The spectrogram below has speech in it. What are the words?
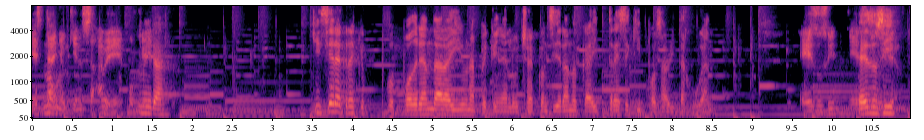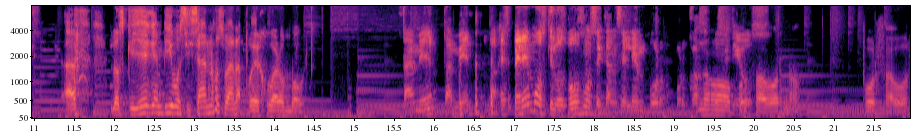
este año, quién sabe. ¿eh? Mira, quisiera creer que podrían dar ahí una pequeña lucha, considerando que hay tres equipos ahorita jugando. Eso sí. Eso, sí. los que lleguen vivos y sanos van a poder jugar un bowl. También, también. esperemos que los Bulls no se cancelen por, por cosas No, por favor, no. Por favor.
